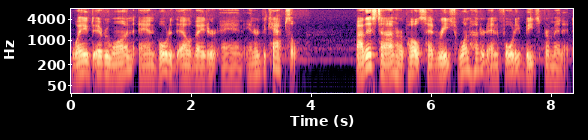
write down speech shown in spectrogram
waved to everyone, and boarded the elevator and entered the capsule. By this time, her pulse had reached 140 beats per minute.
